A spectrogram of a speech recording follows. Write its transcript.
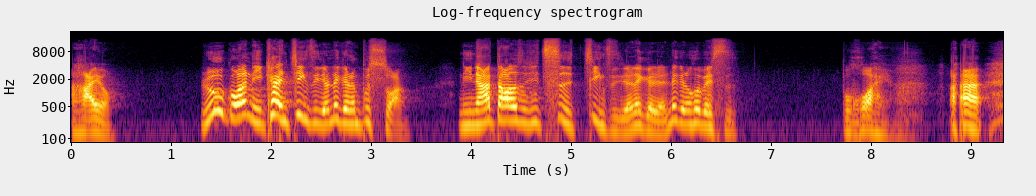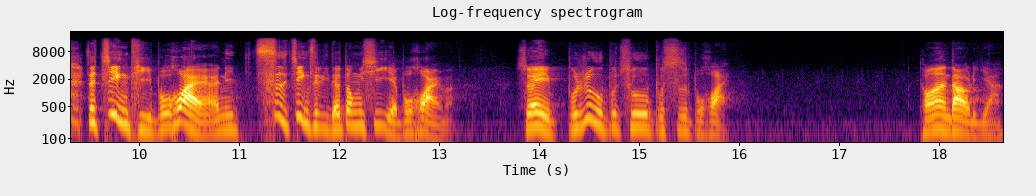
还有，如果你看镜子里的那个人不爽，你拿刀子去刺镜子里的那个人，那个人会不会死？不坏嘛？啊 这镜体不坏啊，你刺镜子里的东西也不坏嘛。所以不入不出不思不坏，同样道理啊。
